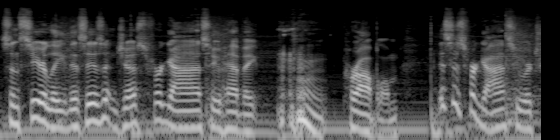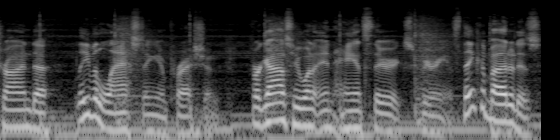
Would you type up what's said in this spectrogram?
Sincerely, this isn't just for guys who have a problem. This is for guys who are trying to leave a lasting impression, for guys who want to enhance their experience. Think about it as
